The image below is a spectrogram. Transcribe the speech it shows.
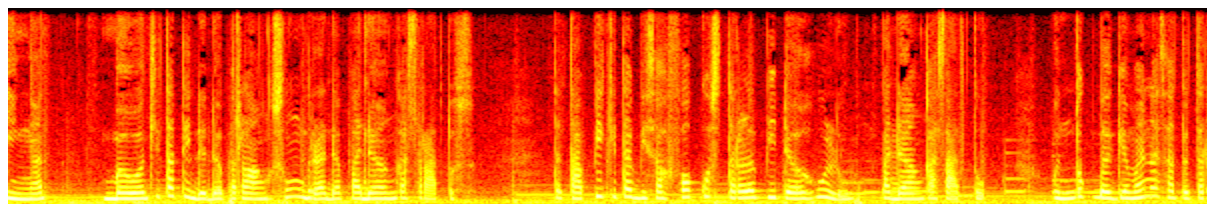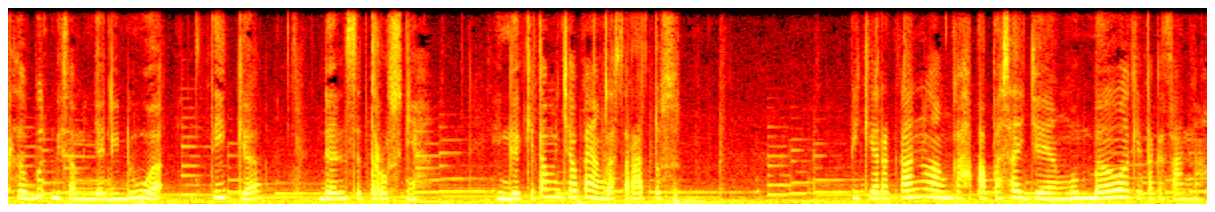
Ingat bahwa kita tidak dapat langsung berada pada angka 100 tetapi kita bisa fokus terlebih dahulu pada angka satu untuk bagaimana satu tersebut bisa menjadi dua, tiga, dan seterusnya hingga kita mencapai angka 100. Pikirkan langkah apa saja yang membawa kita ke sana.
